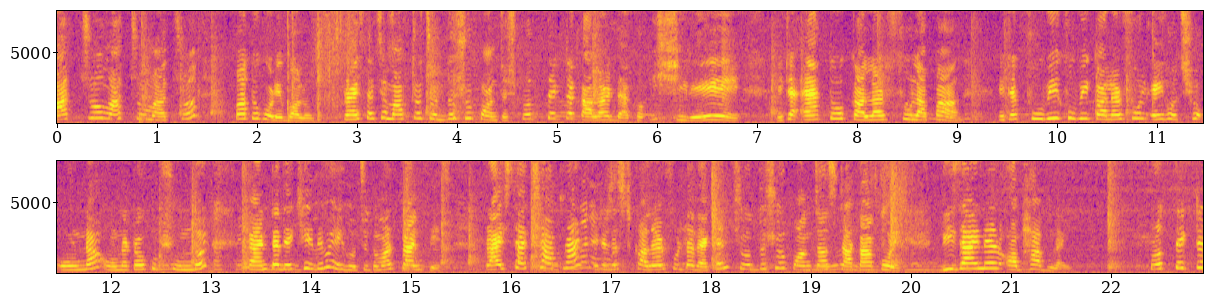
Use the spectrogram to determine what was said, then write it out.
মাত্র মাত্র মাত্র কত করে বলো? প্রাইস থাকছে মাত্র চোদ্দোশো পঞ্চাশ। প্রত্যেকটা কালার দেখো। ইসিরে এটা এত কালারফুল আপা। এটা খুবই খুবই কালারফুল এই হচ্ছে ওড়না। ওড়নাটাও খুব সুন্দর। প্যান্টটা দেখিয়ে দেবো। এই হচ্ছে তোমার প্যান্ট পিস। প্রাইস থাকছে আপনার, এটা জাস্ট কালারফুলটা দেখেন, চোদ্দোশো টাকা করে। ডিজাইনের অভাব নাই। প্রত্যেকটা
